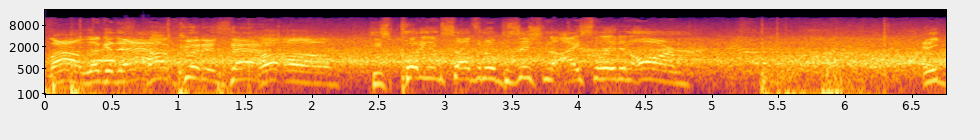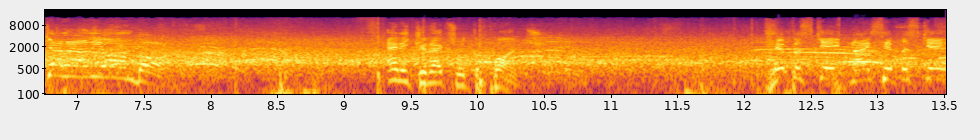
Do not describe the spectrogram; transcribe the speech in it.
Wow, look at that. How good is that? Uh-oh. He's putting himself into a position to isolate an arm. And he got out of the armbar. And he connects with the punch. Hip escape, nice hip escape.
